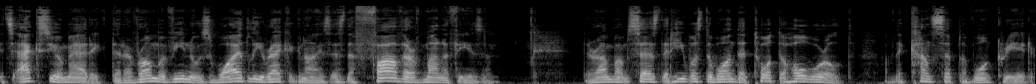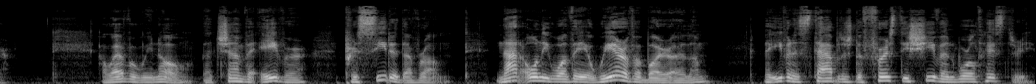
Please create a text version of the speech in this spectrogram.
It's axiomatic that Avram Avinu is widely recognized as the father of monotheism. The Rambam says that he was the one that taught the whole world of the concept of one creator. However, we know that Shem Ve'ever preceded Avram. Not only were they aware of a Borei Olam, they even established the first yeshiva in world history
